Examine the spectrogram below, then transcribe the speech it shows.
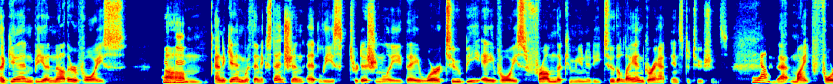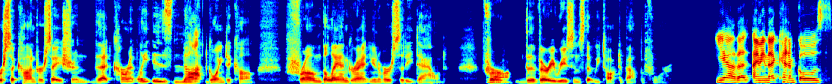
again be another voice Mm-hmm. Um, and again, within extension, at least traditionally, they were to be a voice from the community to the land grant institutions. Yeah. And that might force a conversation that currently is not going to come from the land grant university down for the very reasons that we talked about before. Yeah, that I mean that kind of goes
